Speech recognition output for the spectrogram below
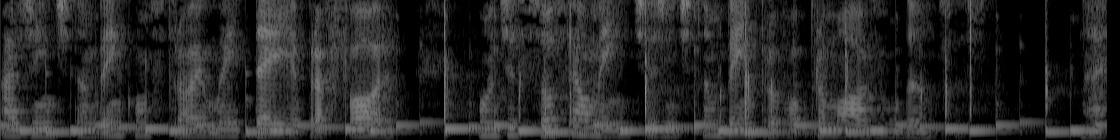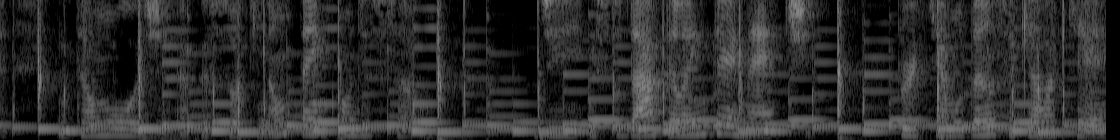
a gente também constrói uma ideia para fora, onde socialmente a gente também promove mudanças. Né? Então, hoje, a pessoa que não tem condição estudar pela internet, porque a mudança que ela quer,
